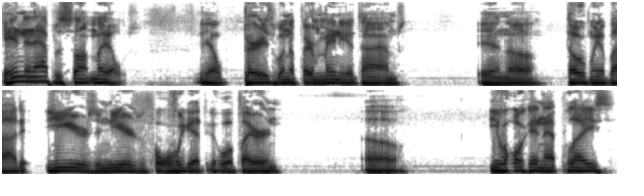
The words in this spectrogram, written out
Indianapolis is something else. You know, Perry's went up there many a times and uh, told me about it years and years before we got to go up there. And uh, you walk in that place,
